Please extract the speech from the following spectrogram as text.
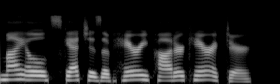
My old sketches of Harry Potter character.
